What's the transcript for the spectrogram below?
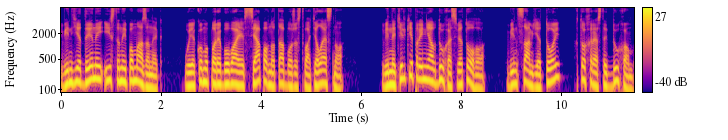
Він єдиний істинний помазаник, у якому перебуває вся повнота божества тілесно. Він не тільки прийняв Духа Святого, він сам є той, хто хрестить Духом.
